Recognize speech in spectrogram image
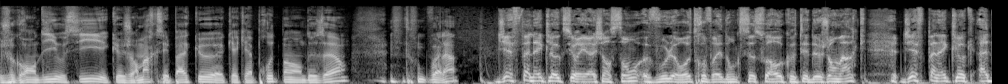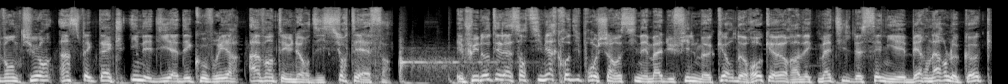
grandis aussi et que je remarque que c'est pas que euh, caca prout pendant deux heures. donc voilà. Jeff Panaclock sur Rire Chanson, vous le retrouverez donc ce soir aux côtés de Jean-Marc. Jeff Panaclock Adventure, un spectacle inédit à découvrir à 21h10 sur TF1. Et puis notez la sortie mercredi prochain au cinéma du film Cœur de rocker avec Mathilde Seigné et Bernard Lecoq.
